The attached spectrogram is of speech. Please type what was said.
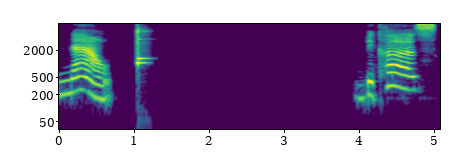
Now. Because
